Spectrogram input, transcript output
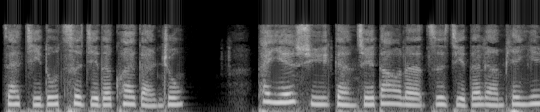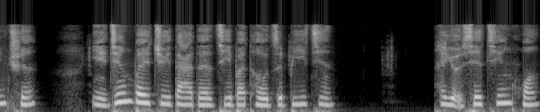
在极度刺激的快感中，他也许感觉到了自己的两片阴唇已经被巨大的鸡巴头子逼近，他有些惊慌，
